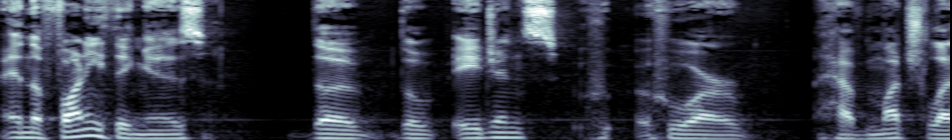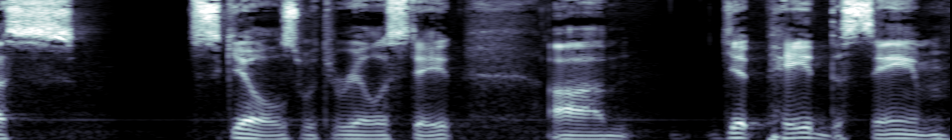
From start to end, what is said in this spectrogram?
and the funny thing is, the the agents who, who are have much less skills with real estate um, get paid the same.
